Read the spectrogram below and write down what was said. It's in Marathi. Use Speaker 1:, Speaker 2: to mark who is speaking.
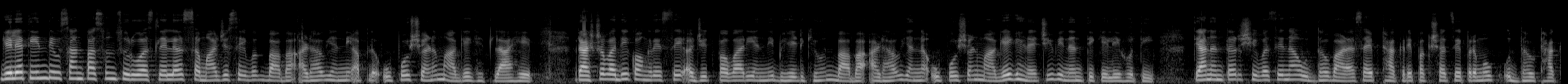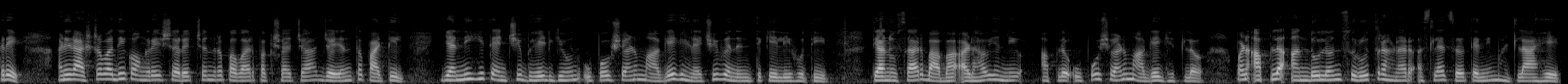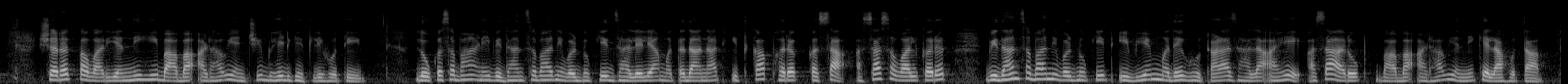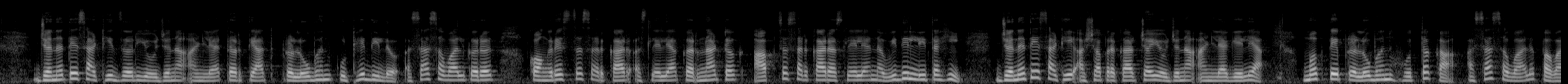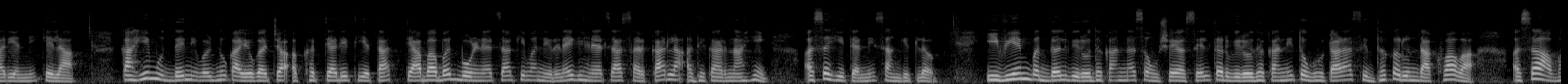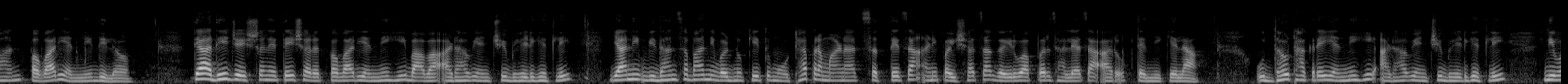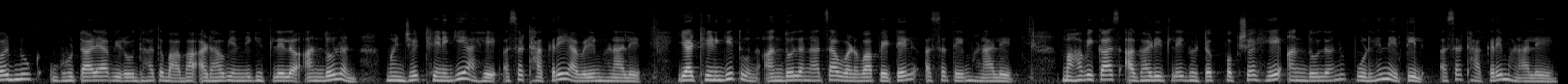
Speaker 1: गेल्या तीन दिवसांपासून सुरू असलेलं समाजसेवक बाबा आढाव यांनी आपलं उपोषण मागे घेतलं आहे. राष्ट्रवादी काँग्रेसचे अजित पवार यांनी भेट घेऊन बाबा आढाव यांना उपोषण मागे घेण्याची विनंती केली होती. त्यानंतर शिवसेना उद्धव बाळासाहेब ठाकरे पक्षाचे प्रमुख उद्धव ठाकरे आणि राष्ट्रवादी काँग्रेस शरदचंद्र पवार पक्षाच्या जयंत पाटील यांनीही त्यांची भेट घेऊन उपोषण मागे घेण्याची विनंती केली होती. त्यानुसार बाबा आढाव यांनी आपलं उपोषण मागे घेतलं. पण आपलं आंदोलन सुरूच राहणार असल्याचं त्यांनी म्हटलं आहे. शरद पवार यांनीही बाबा आढाव यांची भेट घेतली होती. लोकसभा आणि विधानसभा निवडणुकीत झालेल्या मतदानात इतका फरक कसा असा सवाल करत विधानसभा निवडणुकीत ई व्ही एममध्ये घोटाळा झाला आहे असा आरोप बाबा आढाव यांनी केला होता. जनतेसाठी जर योजना आणल्या तर त्यात प्रलोभन कुठे दिलं असा सवाल करत काँग्रेसचं सरकार असलेल्या कर्नाटक आपचं सरकार असलेल्या नवी दिल्लीतही जनतेसाठी अशा प्रकारच्या योजना आणल्या गेल्या. मग ते प्रलोभन होतं का असा सवाल पवार यांनी केला. काही मुद्दे निवडणूक आयोगाच्या अखत्यारीत येतात त्याबाबत बोलण्याचा किंवा निर्णय घेण्याचा सरकारला अधिकार नाही असंही त्यांनी सांगितलं. ई व्ही एमबद्दल विरोधकांना संशय असेल तर विरोधकांनी तो घोटाळा सिद्ध करून दाखवावा असं आव्हान पवार यांनी दिलं. त्याआधी ज्येष्ठ नेते शरद पवार यांनीही बाबा आढाव यांची भेट घेतली. या नि विधानसभा निवडणुकीत मोठ्या प्रमाणात सत्तेचा आणि पैशाचा गैरवापर झाल्याचा आरोप त्यांनी केला. उद्धव ठाकरे यांनीही आढाव यांची भेट घेतली. निवडणूक घोटाळ्याविरोधात बाबा आढाव यांनी घेतलेलं आंदोलन म्हणजे ठिणगी आहे असं ठाकरे यावेळी म्हणाले. या ठिणगीतून आंदोलनाचा वणवा पेटेल असं ते म्हणाले. महाविकास आघाडीतले घटक पक्ष हे आंदोलन पुढे नेतील असं ठाकरे म्हणाले.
